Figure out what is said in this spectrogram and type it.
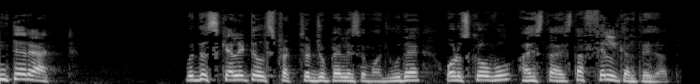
interact with skeletal structure جو پہلے سے موجود ہے اور اس کو وہ آہستہ آہستہ فل کرتے جاتے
